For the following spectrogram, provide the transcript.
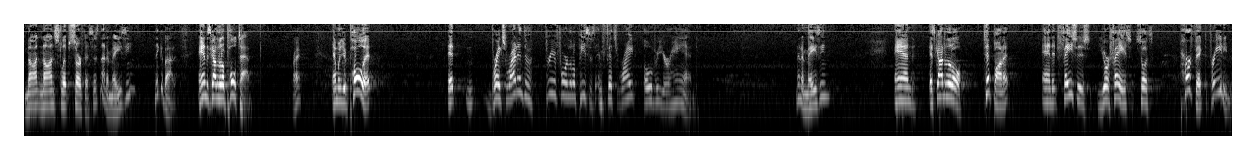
non, non-slip surface. Isn't that amazing? Think about it. And it's got a little pull tab, right? And when you pull it, it breaks right into three or four little pieces and fits right over your hand. Isn't that amazing? And it's got a little tip on it, and it faces your face, so it's perfect for eating.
